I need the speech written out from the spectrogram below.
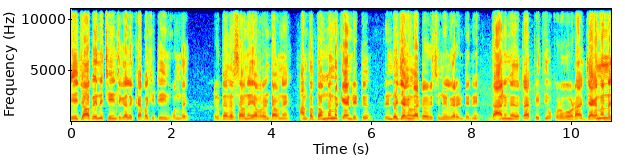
ఏ జాబ్ అయినా చేయించగల కెపాసిటీ ఈయనకు ఉంది. ఇక్కడ బెదర్స్ అవనే ఎవరంటే అవనే. అంత దమ్మున్న క్యాండిడేట్ రెండో జగన్ లాంటి సునీల్ గారు అంటేని. దాని మీదట ప్రతి ఒక్కరు కూడా జగనన్న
